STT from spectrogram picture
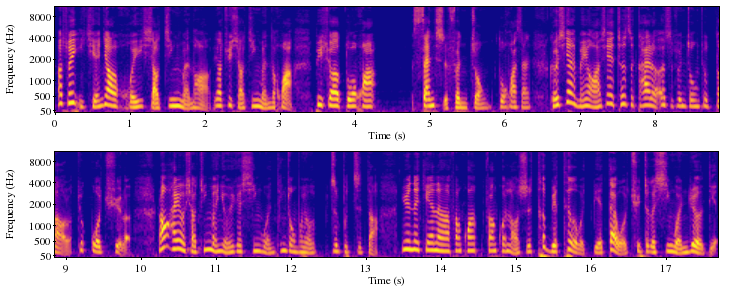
啊，所以以前要回小金门哈，要去小金门的话，必须要多花。”三十分钟多花三，可是现在没有啊！现在车子开了二十分钟就到了，就过去了。然后还有小金门有一个新闻，听众朋友知不知道？因为那天呢，方宽方坤老师特别特别带我去这个新闻热点。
